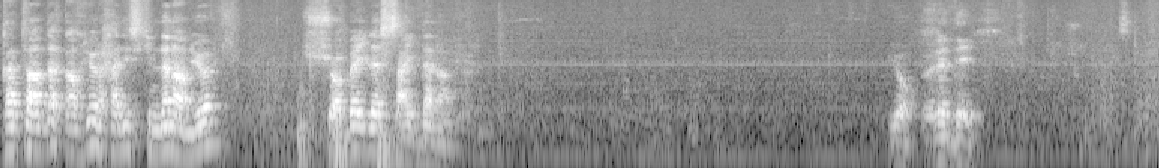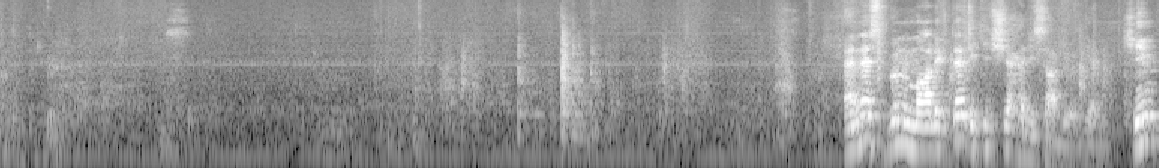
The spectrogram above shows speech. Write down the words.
Katade kalkıyor hadis kimden alıyor? Şube ile Said'den alıyor. Yok öyle değil. Enes bin Malik'ten iki kişi hadis alıyor diyelim. Kim?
